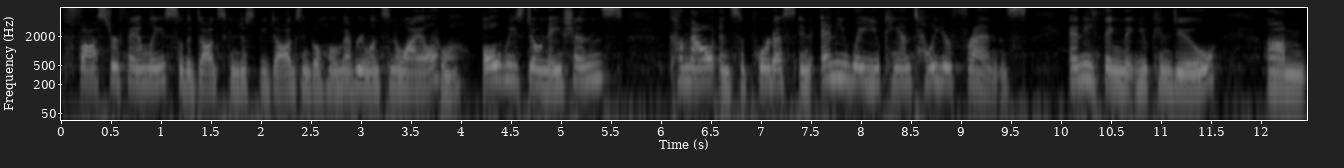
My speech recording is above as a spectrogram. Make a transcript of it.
foster families, so the dogs can just be dogs and go home every once in a while. Cool. Always donations. Come out and support us in any way you can. Tell your friends anything that you can do. Um,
